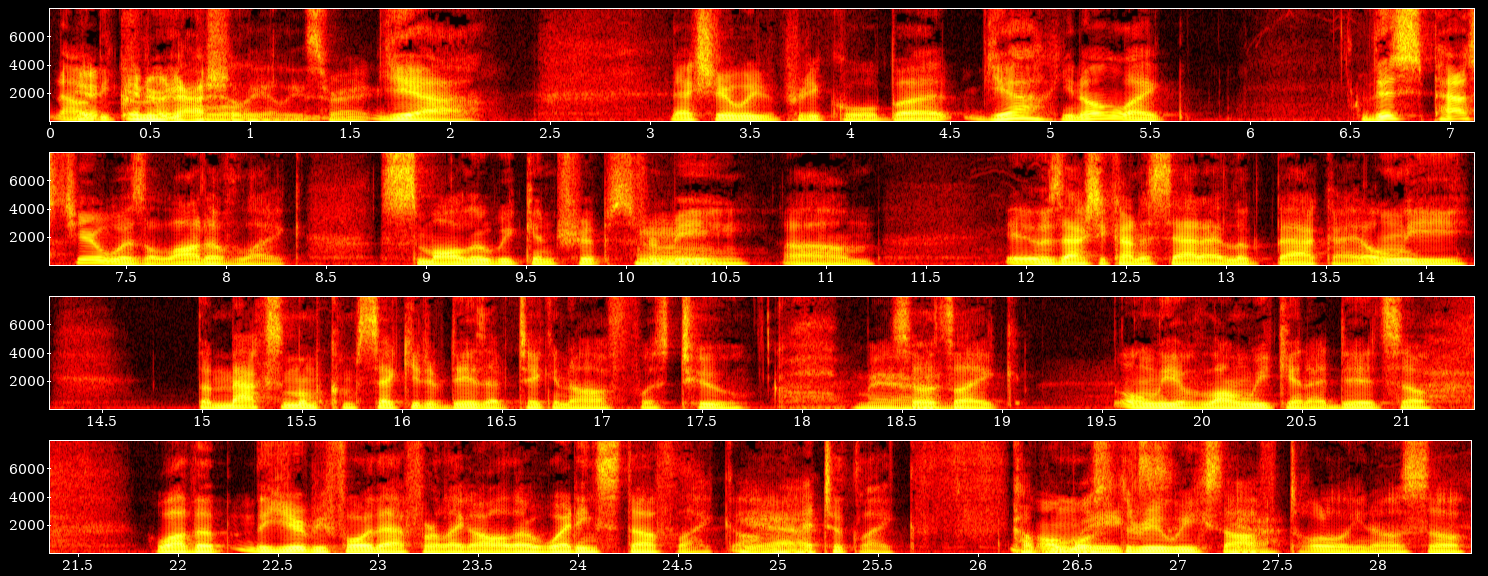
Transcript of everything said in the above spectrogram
that would be really internationally, cool. at least, right? Yeah, next year would be pretty cool. But yeah, you know, like this past year was a lot of like smaller weekend trips for me. Um, it was actually kind of sad. I looked back. I only the maximum consecutive days I've taken off was two. Oh Man. So it's like only a long weekend I did. So while the the year before that for like all our wedding stuff, like oh Yeah. man, I took like Couple almost weeks. three weeks off Yeah. total. You know, so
